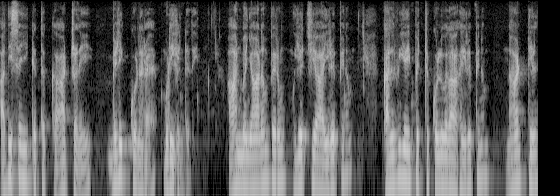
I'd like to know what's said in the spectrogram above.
அதிசயிக்கத்தக்க ஆற்றலை வெளிக்கொணர முடிகின்றது. ஆன்ம ஞானம் பெறும் முயற்சியாயிருப்பினும் கல்வியை பெற்றுக்கொள்வதாக இருப்பினும் நாட்டில்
